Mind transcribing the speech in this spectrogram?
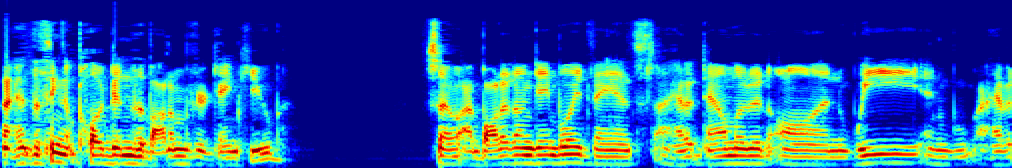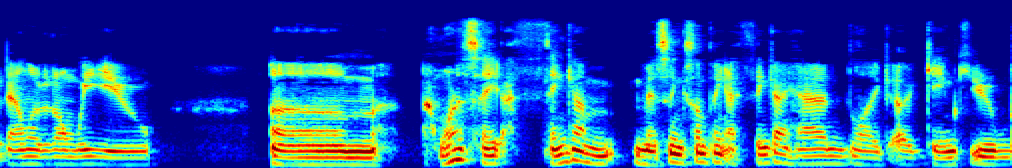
I had the thing that plugged into the bottom of your GameCube. So I bought it on Game Boy Advanced. I had it downloaded on Wii, and I have it downloaded on Wii U. Um, I want to say I think I'm missing something. I think I had like a GameCube.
